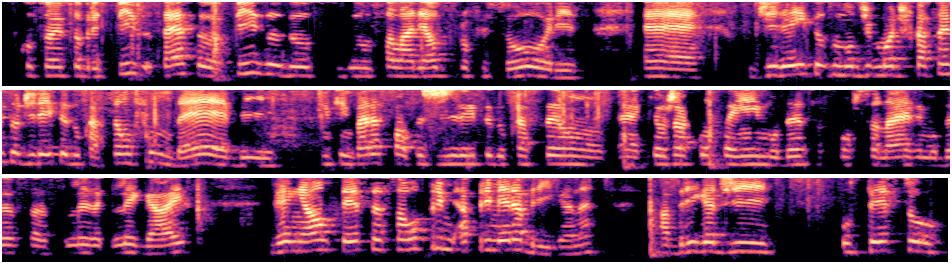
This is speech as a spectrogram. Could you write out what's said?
discussões sobre piso, teto, piso dos, do salarial dos professores, é, direitos, modificações do direito à educação, Fundeb, enfim, várias pautas de direito à educação é, que eu já acompanhei, mudanças constitucionais e mudanças legais. Ganhar o texto é só a primeira briga, né? A briga de o texto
